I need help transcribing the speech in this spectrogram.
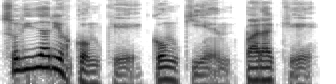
¿Solidarios con qué? ¿Con quién? ¿Para qué?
